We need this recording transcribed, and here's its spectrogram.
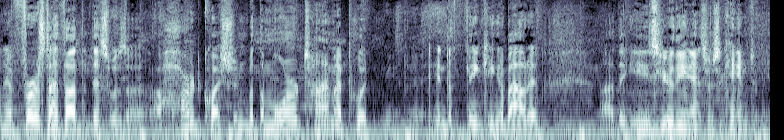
And at first I thought that this was a, a hard question, but the more time I put into thinking about it, uh, the easier the answers came to me.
